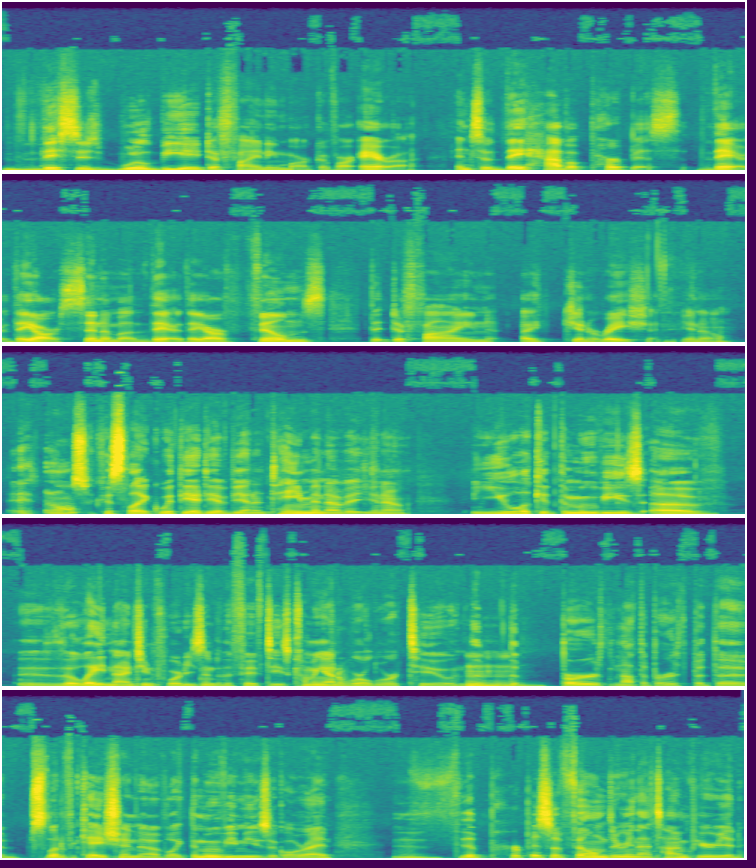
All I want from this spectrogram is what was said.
this is will be a defining mark of our era. And so they have a purpose there. They are cinema there. They are films that define a generation you know? And also because like with the idea of the entertainment of it you know you look at the movies of the late 1940s into the 50s coming out of world war ii the, mm-hmm. the birth not the birth but the solidification of like the movie musical right the purpose of film during that time period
